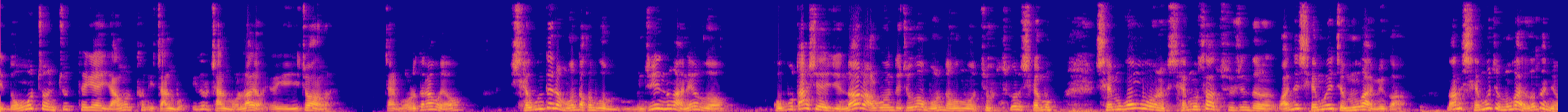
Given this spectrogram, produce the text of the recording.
이 농어촌 주택의 양울턴이 잘, 모- 이걸 잘 몰라요. 이, 이 조항을. 잘 모르더라고요. 세 군데는. 그럼 그거 문제 있는 거 아니에요, 그거? 공부 다시 해야지. 나는 알고 있는데 저거 모른다. 그러면 뭐, 저, 저건 세무, 세무 공무원, 세무사 출신들은 완전 세무의 전문가 아닙니까? 나는 세무 전문가이거든요.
